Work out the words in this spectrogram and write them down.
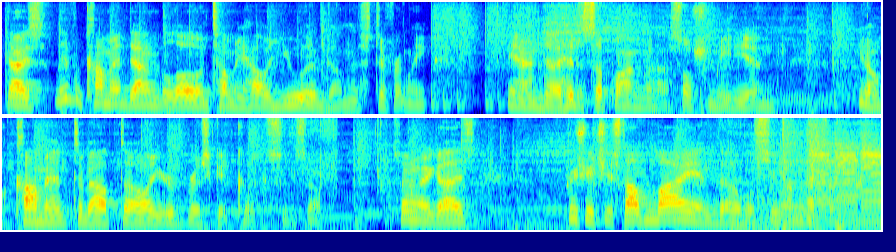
guys, leave a comment down below and tell me how you would have done this differently. And uh, hit us up on uh, social media and you know comment about uh, all your brisket cooks and stuff. So anyway, guys, appreciate you stopping by, and uh, we'll see you on the next one.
